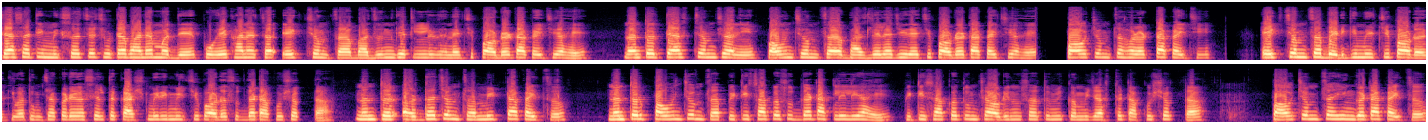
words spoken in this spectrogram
त्यासाठी मिक्सरच्या छोट्या भांड्यामध्ये पोहे खाण्याचा एक चमचा भाजून घेतलेली धण्याची पावडर टाकायची आहे. नंतर त्याच चमच्याने पाऊन चमचा भाजलेल्या जिऱ्याची पावडर टाकायची आहे. पाव चमचा हळद टाकायची. एक चमचा बेडगी मिरची पावडर किंवा तुमच्याकडे असेल तर काश्मीरी मिरची पावडर सुद्धा टाकू शकता. नंतर अर्धा चमचा मीठ टाकायचं. नंतर पाऊन चमचा पिठी साखर सुद्धा टाकलेली आहे. पिठी साखर तुमच्या आवडीनुसार तुम्ही कमी जास्त टाकू शकता. पाव चमचा हिंग टाकायचं.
